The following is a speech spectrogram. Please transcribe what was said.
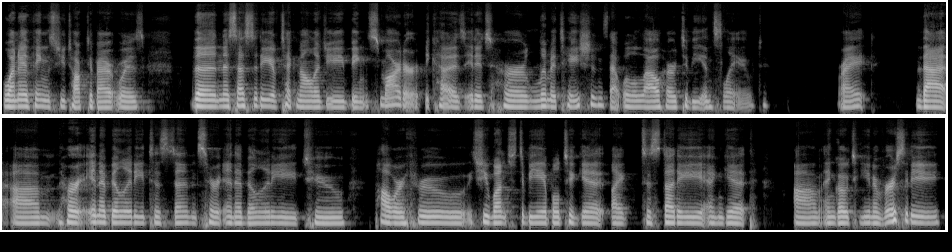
one of the things she talked about was the necessity of technology being smarter because it is her limitations that will allow her to be enslaved, right? That um, her inability to sense, her inability to power through, she wants to be able to get like to study and get um, and go to university.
